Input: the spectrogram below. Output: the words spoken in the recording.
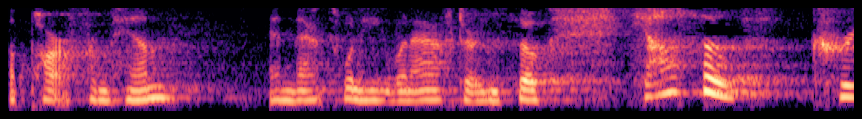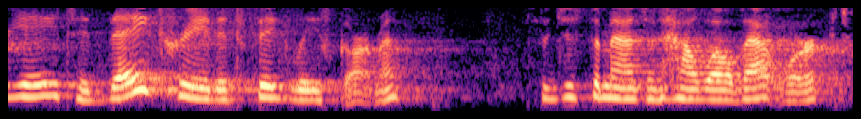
apart from Him, and that's when He went after. And so He also created, they created fig leaf garments. So just imagine how well that worked.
